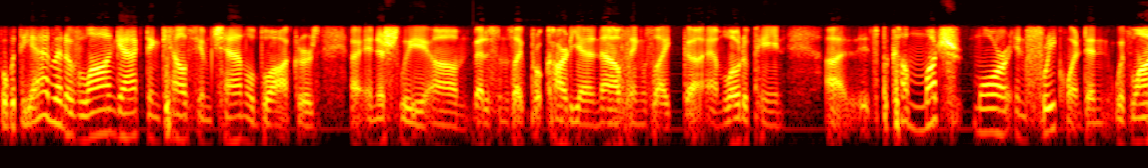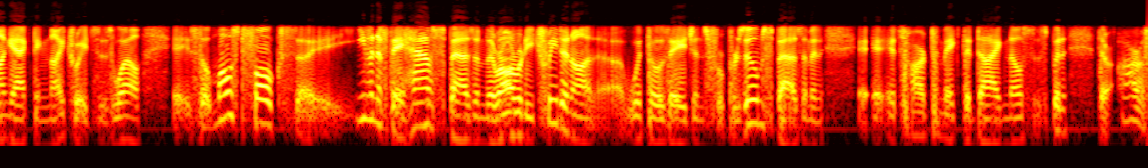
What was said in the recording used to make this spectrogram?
But with the advent of long acting calcium channel blockers, uh, initially um, medicines like Procardia and now things like uh, amlodipine, uh, it's become much more infrequent and with long acting nitrates as well. Uh, so most folks, uh, even if they have spasm, they're already treated on uh, with those agents for presumed spasm, and it's hard to make the diagnosis. But there are a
